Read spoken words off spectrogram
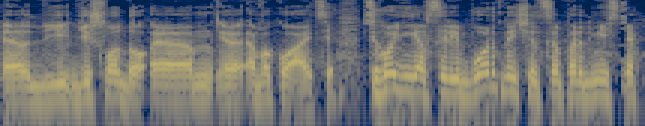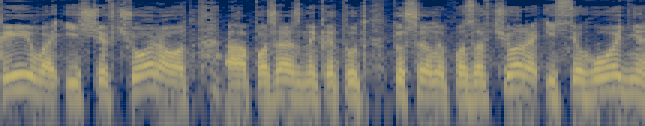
е, дійшло до е, е, евакуації. Сьогодні я в селі Бортничі, це передмістя Києва. І ще вчора, от е, пожежники тут тушили позавчора, і сьогодні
